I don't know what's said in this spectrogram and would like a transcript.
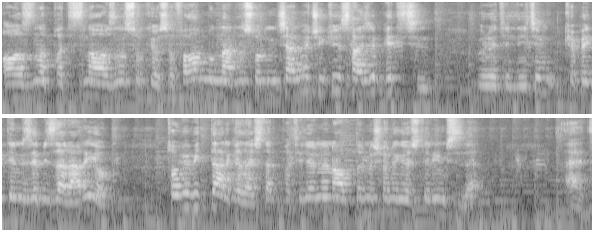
ağzına patisini ağzına sokuyorsa falan bunlar da sorun içermiyor çünkü sadece pet için üretildiği için köpeklerinize bir zararı yok. Tobi bitti arkadaşlar. Patilerinin altlarını şöyle göstereyim size. Evet.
